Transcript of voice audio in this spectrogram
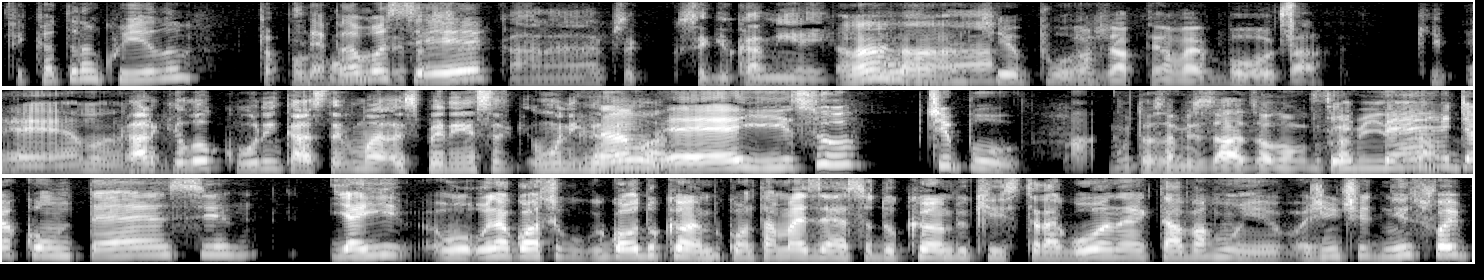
fica tranquilo. Tá por Isso é pra conta, tá você. certo. Caralho, pra você seguir o caminho aí. Aham, tipo. Não, já tem uma vibe boa, cara. É, mano. Cara, que loucura, hein, cara? Você teve uma experiência única, né, Não, mano? é isso, tipo, Muitas amizades ao longo do caminho, né, cara? perde, acontece. E aí, o, o negócio igual do câmbio, contar mais essa, do câmbio que estragou, né? Que tava ruim. A gente nisso foi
